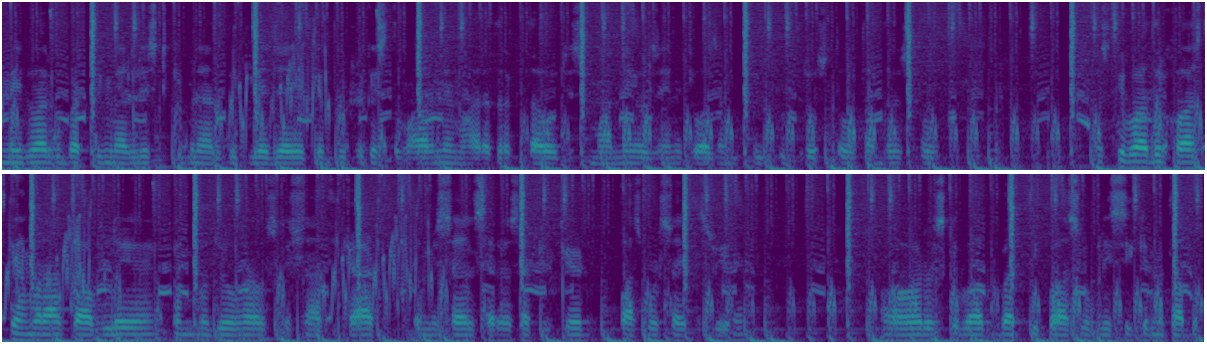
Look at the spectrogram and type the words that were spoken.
उम्मीदवार को भर्ती मेरिट लिस्ट की बुनियाद पर किया जाए। कंप्यूटर के इस्तेमाल में महारत रखता हो जिसमानी और जहनी तोज़न बिल्कुल दुरुस्त हो, तंदुरुस्त हो। उसके बाद दरख्वास्त के हमारा काबिल जो है, उसके शनाती कार्ड तो मिसाइल सर्विस सर्टिफिकेट, पासपोर्ट साइज़ तस्वीरें और उसके बाद भर्ती पास इसी के मुताबिक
